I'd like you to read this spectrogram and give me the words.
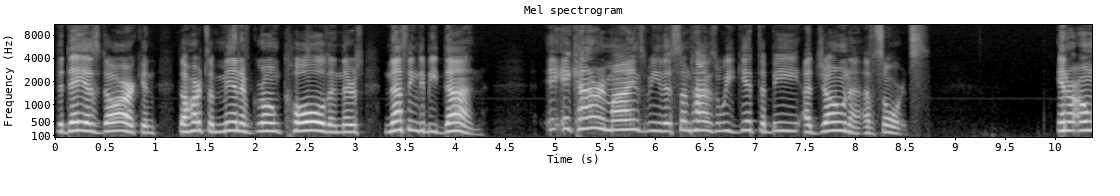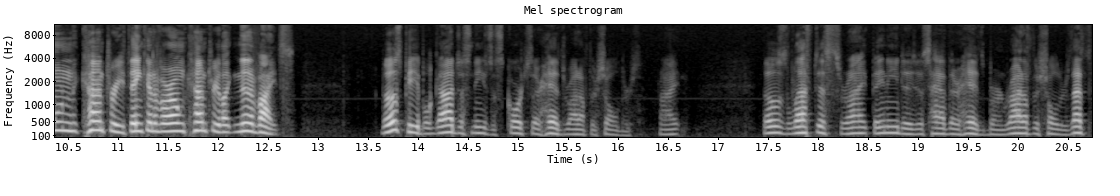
the day is dark and the hearts of men have grown cold and there's nothing to be done. It, it kind of reminds me that sometimes we get to be a Jonah of sorts in our own country, thinking of our own country like Ninevites. Those people, God just needs to scorch their heads right off their shoulders, right? Those leftists, right? They need to just have their heads burned right off their shoulders. That's,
